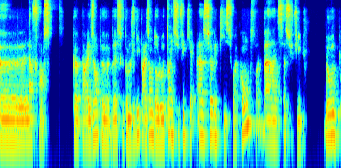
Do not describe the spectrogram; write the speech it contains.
euh, la France. Que par exemple, parce que comme je dis, par exemple, dans l'OTAN, il suffit qu'il y ait un seul qui soit contre, ben ça suffit. Donc,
